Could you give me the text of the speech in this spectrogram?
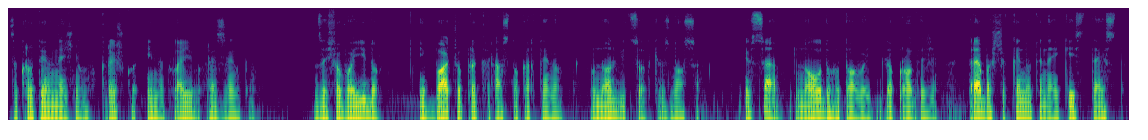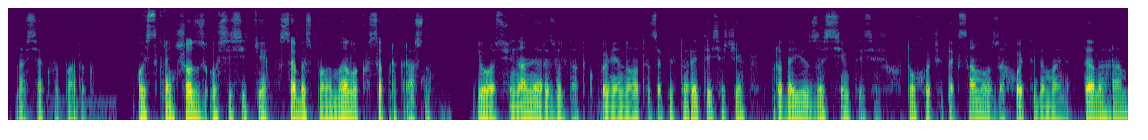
закрутив нижню кришку і наклеїв резинки. Зайшов в Аїду і бачу прекрасну картину в 0% зносу. І все, ноут готовий для продажі. Треба ще кинути на якийсь тест на всяк випадок. Ось скріншот з OCCT. Все без помилок, все прекрасно. І ось фінальний результат. Купив я ноута за півтори тисячі, продаю за 7 тисяч. Хто хоче так само, заходьте до мене в Telegram,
